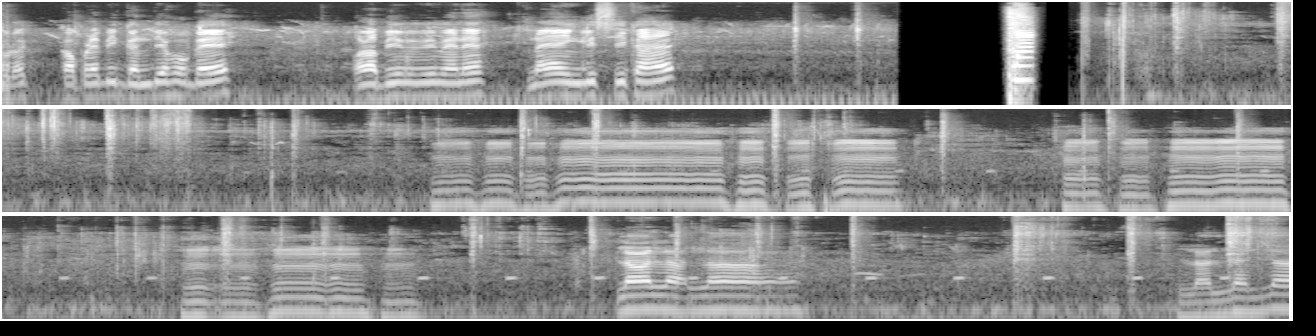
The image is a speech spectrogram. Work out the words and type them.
थोड़ा कपड़े भी गंदे हो गए और अभी भी मैंने नया इंग्लिश सीखा है। La la la. La la la.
